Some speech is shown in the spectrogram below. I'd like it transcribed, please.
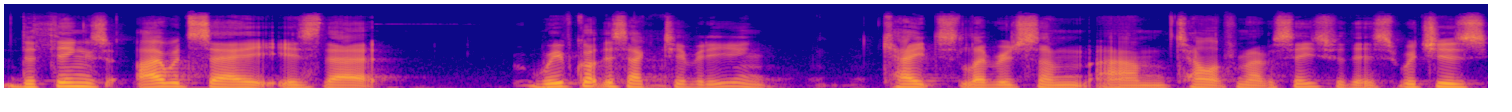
The things I would say is that we've got this activity, and Kate's leveraged some um, talent from overseas for this, which is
